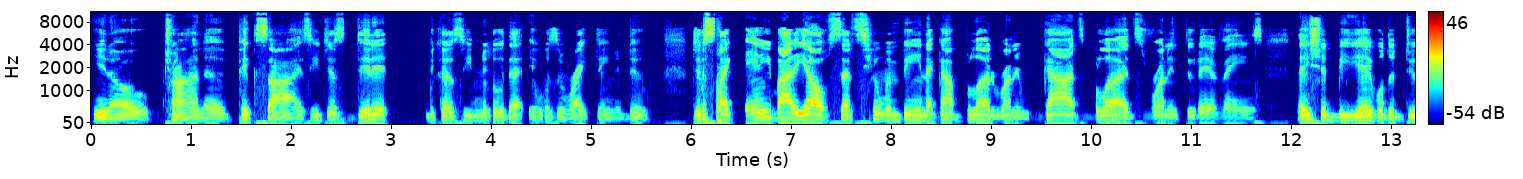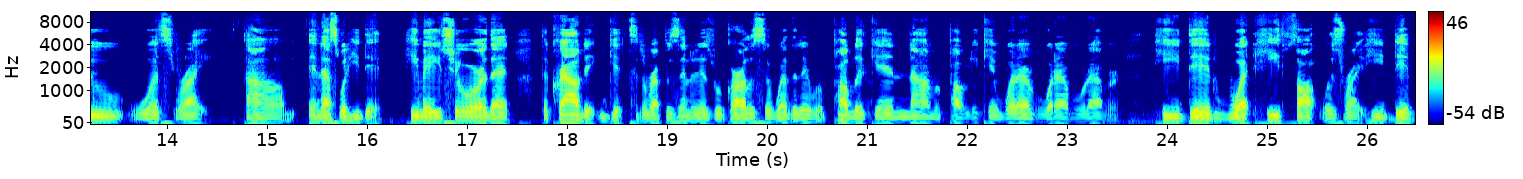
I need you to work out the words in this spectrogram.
you know trying to pick sides. He just did it because he knew that it was the right thing to do. Just like anybody else that's human being that got blood running, God's blood's running through their veins. They should be able to do what's right. Um, and that's what he did. He made sure that the crowd didn't get to the representatives, regardless of whether they were Republican, non-Republican, whatever, whatever, whatever. He did what he thought was right. He did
